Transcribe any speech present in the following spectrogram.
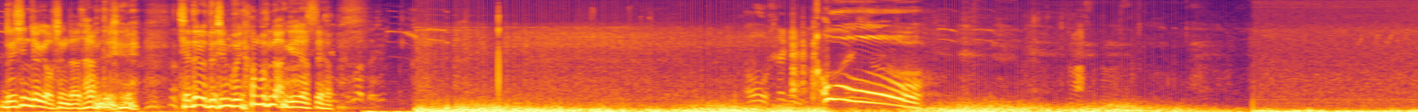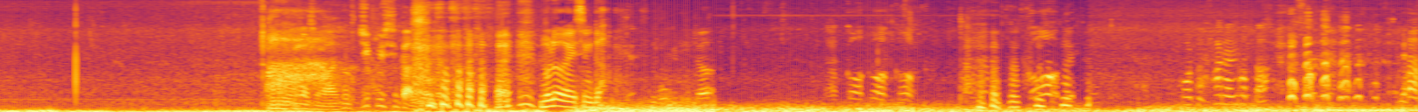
넣으신 적이 없습니다. 사람들이 제대로 넣으신 분이 한 분도 안 계셨어요. 어우, 세 개네. 오! 들어가지 마. 그럼 찍고 있으니까 안 돼. 물러가겠습니다. 목입니다. 야, 꺼, 꺼, 꺼. 꺼. 그것도 차려 입었다. 야,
